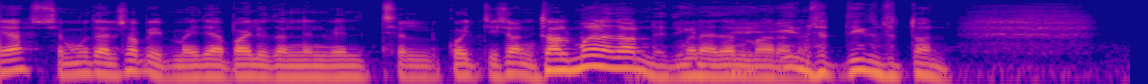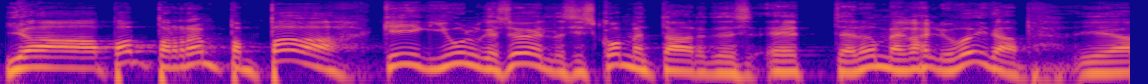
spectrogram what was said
jah, see mudel sobib, ma ei tea, palju tal neil veel seal kotis on. tal mõned on, ilmselt, ilmselt on ja pampar-rampampa, keegi julges öelda siis kommentaarides, et Nõmme Kalju võidab ja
